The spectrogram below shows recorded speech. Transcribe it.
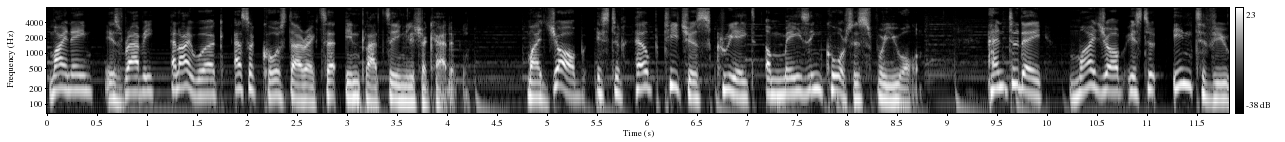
My name is Ravee, and I work as a course director in Platzi English Academy. My job is to help teachers create amazing courses for you all. And today, my job is to interview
